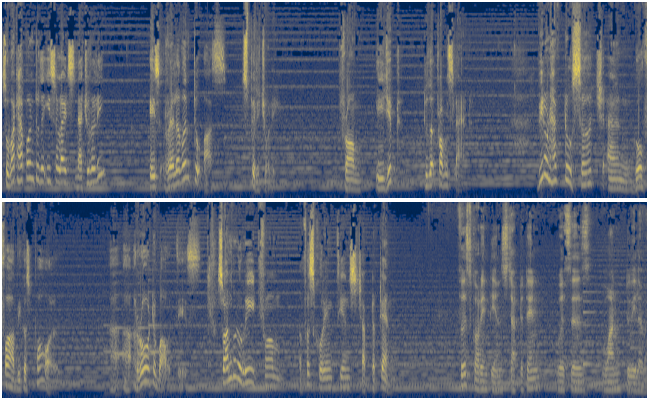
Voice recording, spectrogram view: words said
So, what happened to the Israelites naturally is relevant to us spiritually from Egypt to the promised land. We don't have to search and go far because Paul uh, uh, wrote about this. So I'm going to read from 1 Corinthians chapter 10. 1 Corinthians chapter 10 verses 1 to 11.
